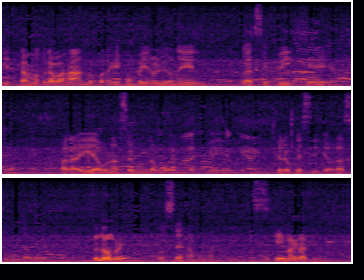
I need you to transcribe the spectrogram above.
y estamos trabajando para que el compañero Leonel clasifique para ir a una segunda vuelta, que creo que sí, que habrá segunda vuelta. ¿Tu nombre? José Ramón Martínez. Muchísimas gracias.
